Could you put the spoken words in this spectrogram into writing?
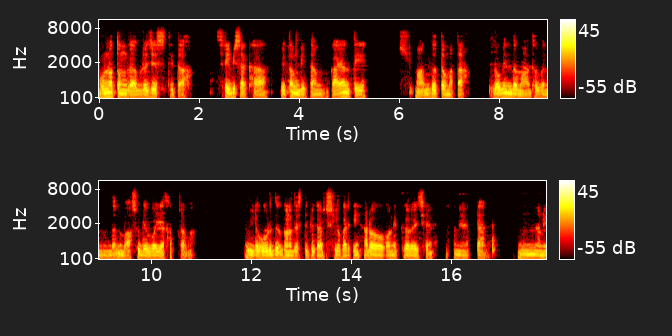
গুণতুঙ্গ ব্রজে স্থিত শ্রী বিশাখা কৃতম গীতম গায়ন্তী মাদ্যতমতা গোবিন্দ মাধবন্দন বাসুদেব যথাক্রম। গণদেশ দীপিকার শ্লোক আর কি। আরও অনেক রয়েছে। এখানে একটা আমি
